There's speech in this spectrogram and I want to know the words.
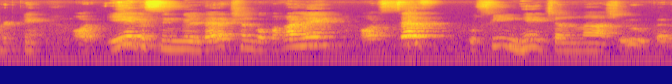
भटकें और एक सिंगल डायरेक्शन को पकड़ लें और सिर्फ़ उसी में चलना शुरू कर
